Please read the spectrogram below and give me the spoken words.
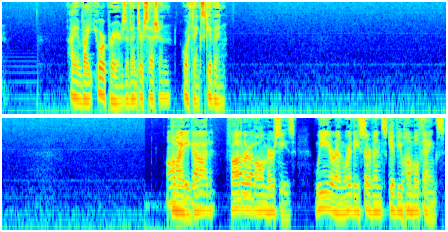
I invite your prayers of intercession or thanksgiving. Almighty God, Father of all mercies, we, your unworthy servants, give you humble thanks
